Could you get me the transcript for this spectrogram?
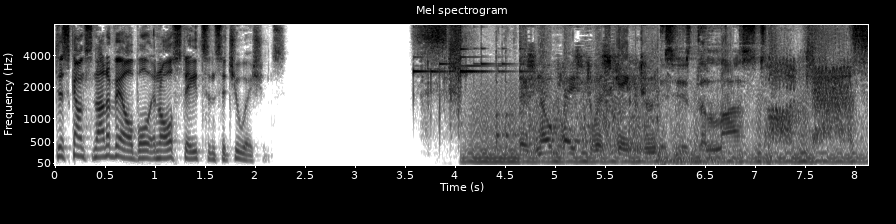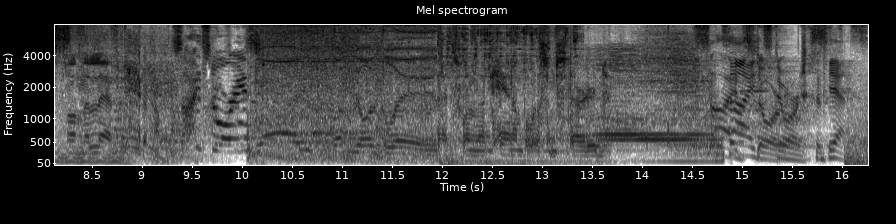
Discounts not available in all states and situations. There's no place to escape to. This is the last podcast. On the left. Side stories. From your glade. That's when the cannibalism started. Side, Side stories. stories. Yes.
